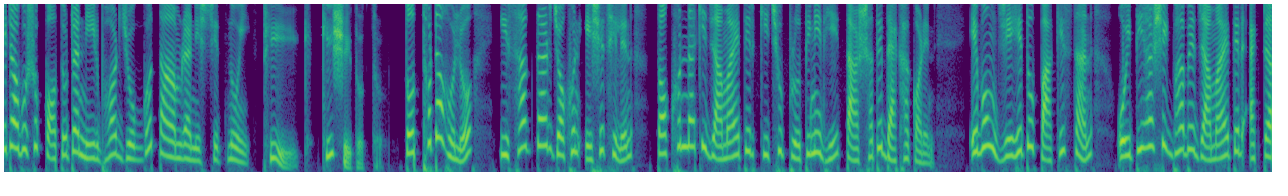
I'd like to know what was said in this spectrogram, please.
এটা অবশ্য কতটা নির্ভরযোগ্য তা আমরা নিশ্চিত নই। ঠিক কি সেই তথ্য? তথ্যটা হল ইসাকদার যখন এসেছিলেন তখন নাকি জামায়াতের কিছু প্রতিনিধি তার সাথে দেখা করেন এবং যেহেতু পাকিস্তান ঐতিহাসিকভাবে জামায়াতের একটা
